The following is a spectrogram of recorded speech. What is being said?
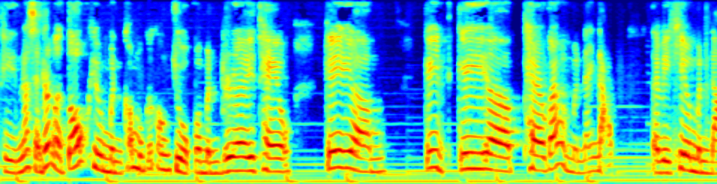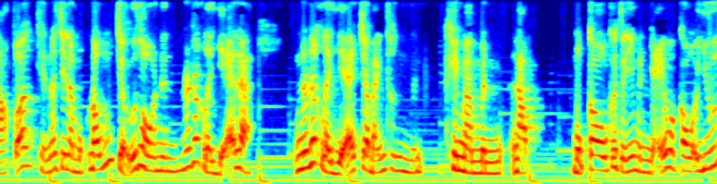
thì nó sẽ rất là tốt khi mà mình có một cái con chuột và mình rơi theo cái um, cái cái uh, paragraph mà mình đang đọc tại vì khi mà mình đọc á, thì nó chỉ là một đống chữ thôi nên nó rất là dễ là nó rất là dễ cho bản thân mình. Khi mà mình đọc một câu, cái tự nhiên mình nhảy qua câu ở dưới,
